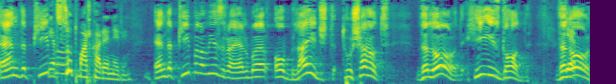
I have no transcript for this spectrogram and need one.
And the եւ people, սուտ մարգարեներին։ and the people of Israel were obliged to shout, The Lord, He is God. The Yeah. Lord,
